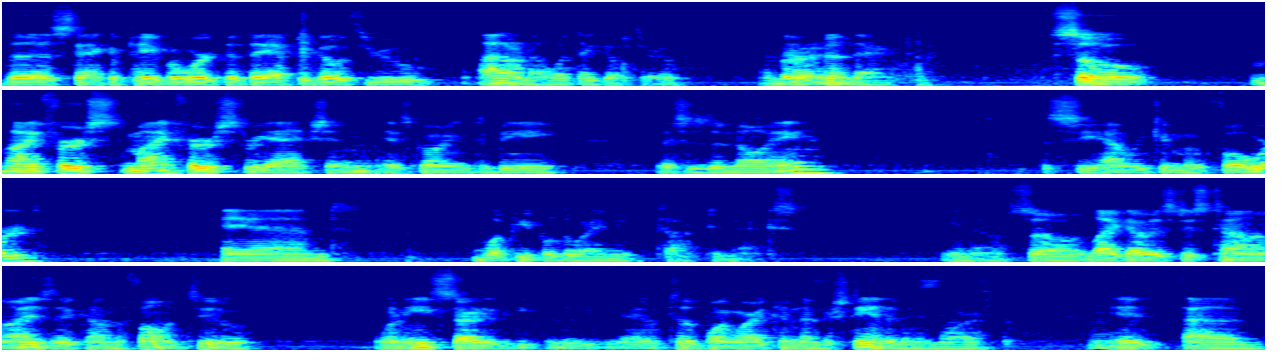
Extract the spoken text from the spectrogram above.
the stack of paperwork that they have to go through. I don't know what they go through. I've never Right. been there. So my first my first reaction is going to be this is annoying. Let's see how we can move forward and what people do I need to talk to next. You know, so like I was just telling Isaac on the phone too, when he started to the point where I couldn't understand him anymore, Mhm. it um,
